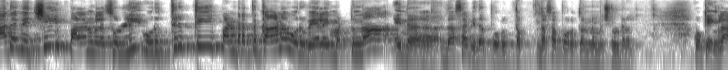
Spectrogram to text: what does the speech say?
அதை வச்சு பலன்களை சொல்லி ஒரு திருப்தி பண்றதுக்கான ஒரு வேலை மட்டும்தான் இந்த தசவித பொருத்தம் தச பொருத்தம்னு நம்ம சொல்றது. ஓகேங்களா?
